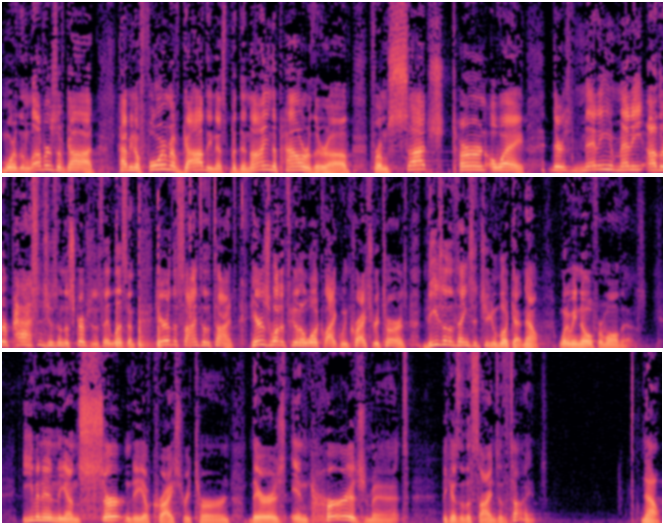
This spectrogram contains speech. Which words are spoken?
more than lovers of God, having a form of godliness but denying the power thereof, from such turn away. There's many, many other passages in the scriptures that say, listen, here are the signs of the times. Here's what it's going to look like when Christ returns. These are the things that you can look at. Now, what do we know from all this? Even in the uncertainty of Christ's return, there is encouragement because of the signs of the times. Now,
